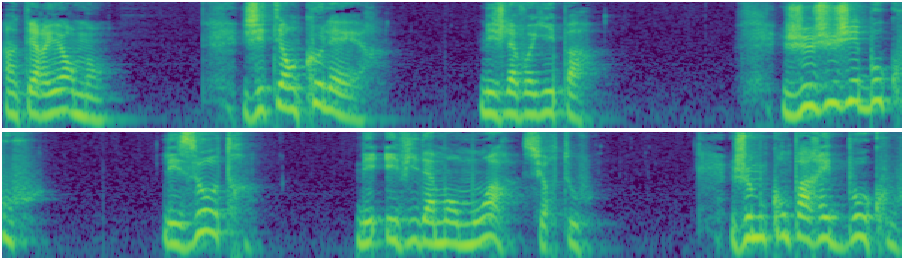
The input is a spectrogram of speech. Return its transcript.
intérieurement. J'étais en colère, mais je la voyais pas. Je jugeais beaucoup, les autres, mais évidemment moi surtout je me comparais beaucoup.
